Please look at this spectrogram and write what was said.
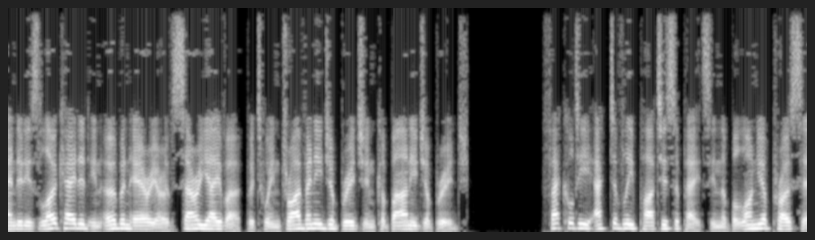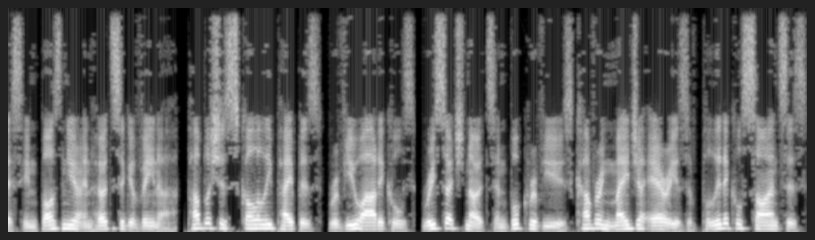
and it is located in urban area of Sarajevo between Drvenija Bridge and Ćobanija Bridge. Faculty actively participates in the Bologna process in Bosnia and Herzegovina, publishes scholarly papers, review articles, research notes and book reviews covering major areas of political sciences,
